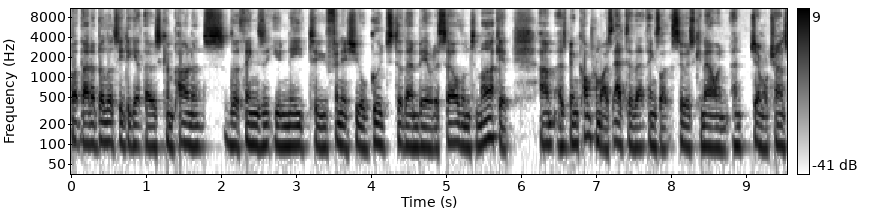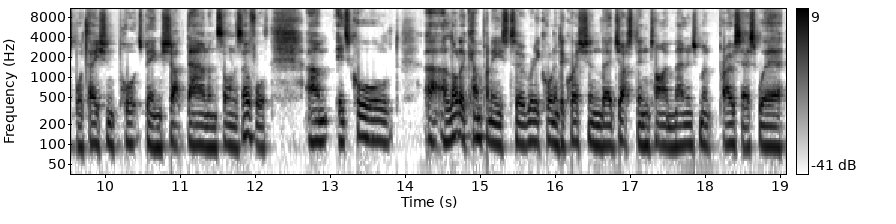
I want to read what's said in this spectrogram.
but that ability to get those components, the things that you need to finish your goods to then be able to sell them to market, um, has been compromised. Add to that things like the Suez Canal and, and general transportation, ports being shut down, and so on and so forth. Um, it's called uh, a lot of companies to really call into question their just-in-time management process, where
